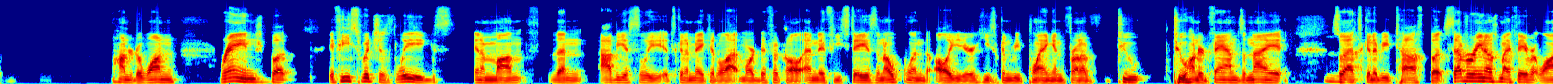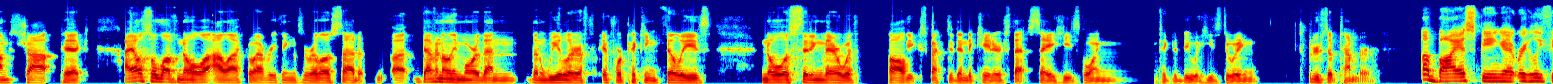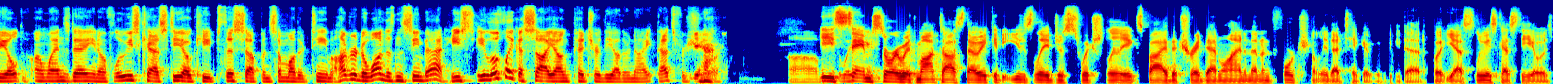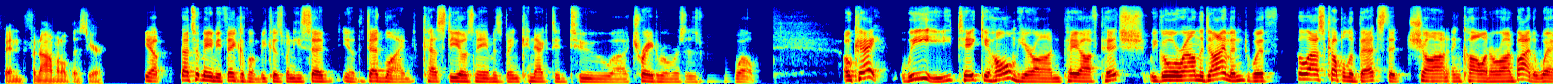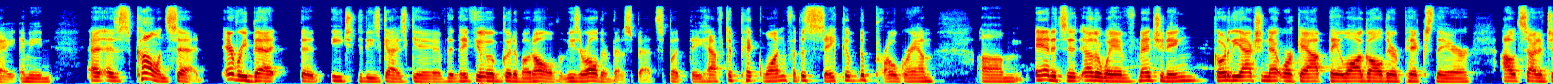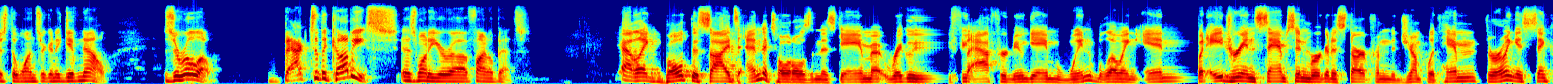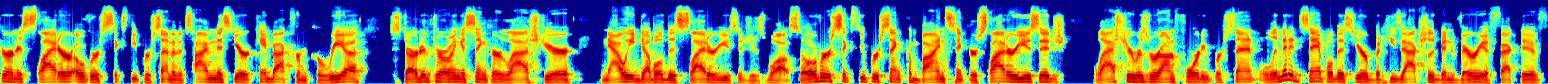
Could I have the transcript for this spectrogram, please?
100 to 1 range. But if he switches leagues in a month, then obviously it's going to make it a lot more difficult. And if he stays in Oakland all year, he's going to be playing in front of two 200 fans a night. Mm-hmm. So that's going to be tough. But Severino's my favorite long shot pick. I also love Nola. I'll echo everything Zerillo said. Uh, definitely more than than Wheeler if, if we're picking Phillies. Nola's sitting there with all the expected indicators that say he's going to do what he's doing through September. I'm biased being at Wrigley Field on Wednesday. You know, if Luis Castillo keeps this up and some other team, 100 to 1 doesn't seem bad. He's he looked like a Cy Young pitcher the other night, that's for sure. Yeah. Um, He's same story with Montas though. He could easily just switch leagues by the trade deadline, and then unfortunately that ticket would be dead. But yes, Luis Castillo has been phenomenal this year. Yep, that's what made me think of him because when he said you know the deadline, Castillo's name has been connected to uh, trade rumors as well. Okay, we take you home here on Payoff Pitch. We go around the diamond with the last couple of bets that Sean and Collin are on. By the way, I mean, as Collin said, every bet that each of these guys give, that they feel good about all of them. These are all their best bets, but they have to pick one for the sake of the program. Um, and it's another way of mentioning go to the Action Network app. They log all their picks there outside of just the ones they're going to give now. Zerillo, back to the Cubbies as one of your uh, final bets. Yeah, like both the sides and the totals in this game. Wrigley Field afternoon game, wind blowing in. But Adrian Sampson, we're going to start from the jump with him, throwing his sinker and his slider over 60% of the time this year. Came back from Korea, started throwing a sinker last year. Now he doubled his slider usage as well. So over 60% combined sinker slider usage. Last year was around 40%. Limited sample this year, but he's actually been very effective.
